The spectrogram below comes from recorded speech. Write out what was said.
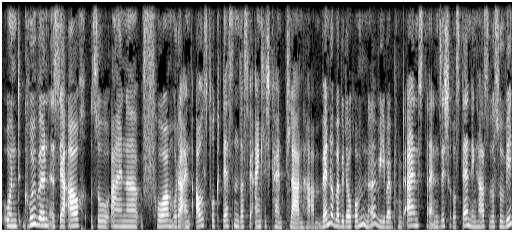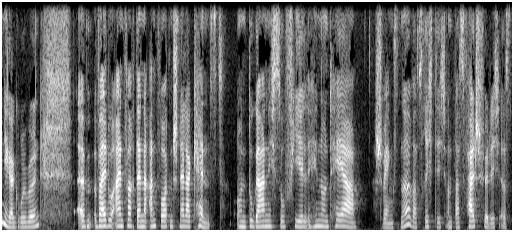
Und Grübeln ist ja auch so eine Form oder ein Ausdruck dessen, dass wir eigentlich keinen Plan haben. Wenn du aber wiederum, ne, wie bei Punkt eins dein sicheres Standing hast, wirst du weniger grübeln, ähm, weil du einfach deine Antworten schneller kennst und du gar nicht so viel hin und her schwenkst, ne, was richtig und was falsch für dich ist.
